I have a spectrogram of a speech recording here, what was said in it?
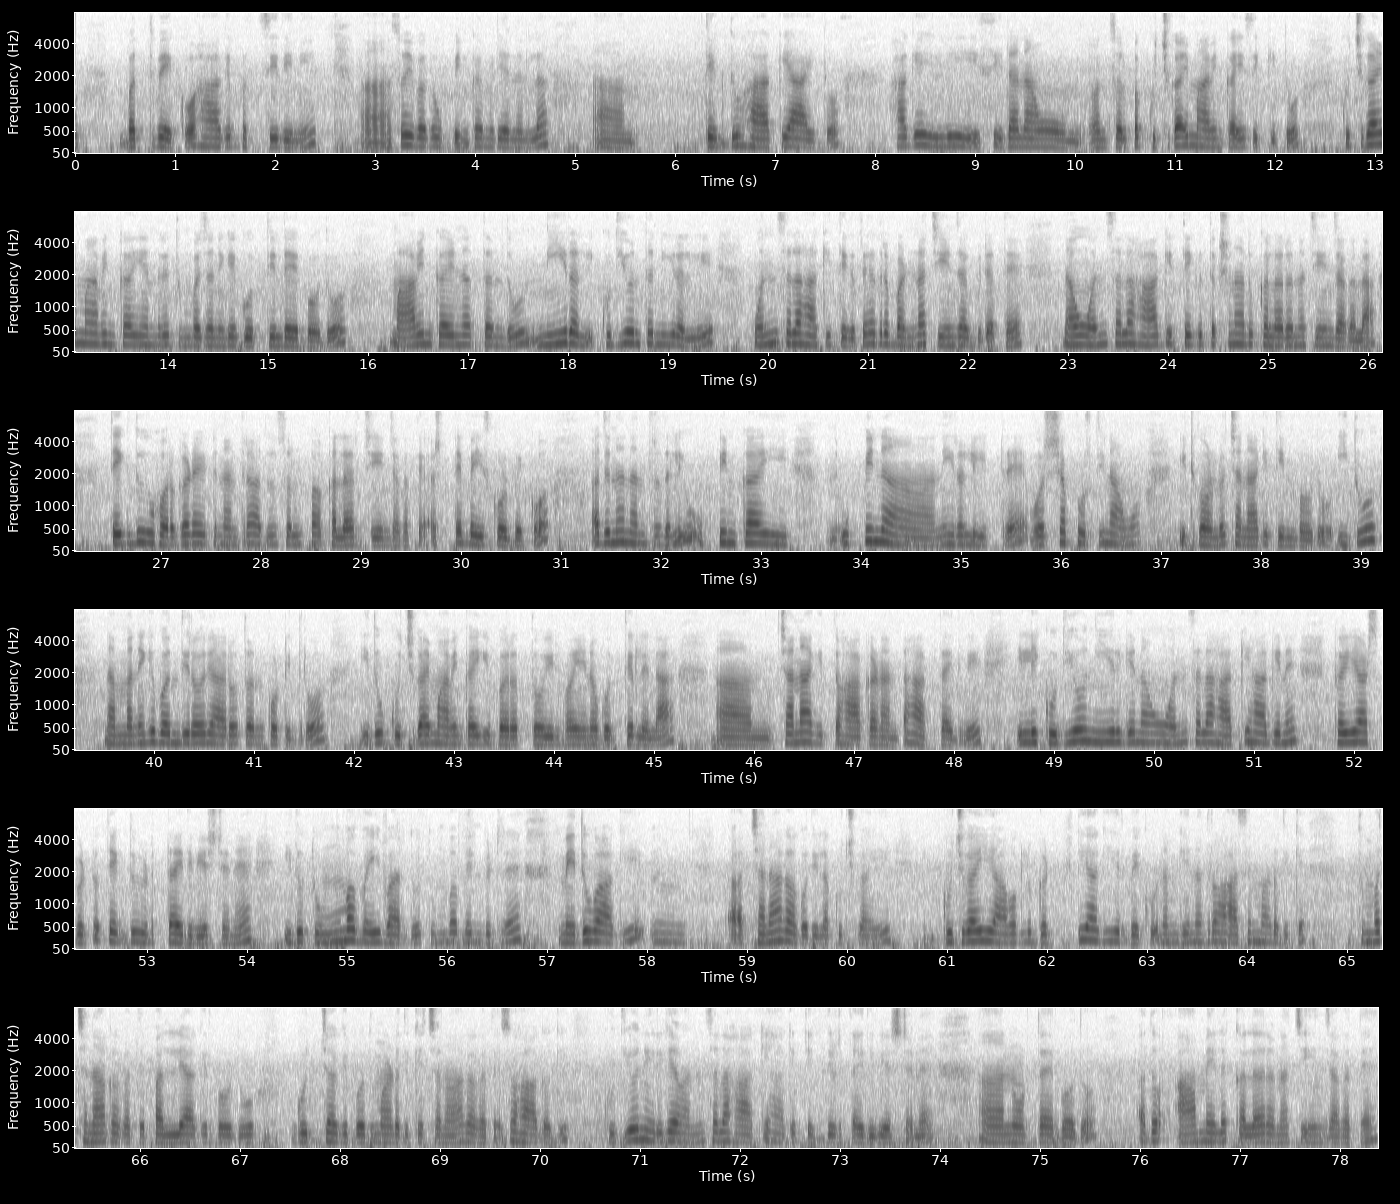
ಬತ್ತಬೇಕು ಹಾಗೆ ಬತ್ತಿಸಿದ್ದೀನಿ ಸೊ ಇವಾಗ ಉಪ್ಪಿನಕಾಯಿ ಮಿಡಿಯನ್ನೆಲ್ಲ ತೆಗೆದು ಹಾಕಿ ಆಯಿತು. ಹಾಗೆ ಇಲ್ಲಿ ಸೀದಾ ನಾವು ಒಂದು ಸ್ವಲ್ಪ ಕುಚ್ಚಕಾಯಿ ಮಾವಿನಕಾಯಿ ಸಿಕ್ಕಿತ್ತು. ಕುಚ್ಚಕಾಯಿ ಮಾವಿನಕಾಯಿ ಅಂದರೆ ತುಂಬ ಜನಕ್ಕೆ ಗೊತ್ತಿಲ್ಲದೆ ಇರ್ಬೋದು. ಮಾವಿನಕಾಯಿನ ತಂದು ನೀರಲ್ಲಿ ಕುದಿಯುವಂಥ ನೀರಲ್ಲಿ ಒಂದು ಸಲ ಹಾಕಿ ತೆಗೆದ್ರೆ ಅದರ ಬಣ್ಣ ಚೇಂಜ್ ಆಗಿಬಿಡತ್ತೆ. ನಾವು ಒಂದು ಸಲ ಹಾಕಿ ತೆಗೆದ ತಕ್ಷಣ ಅದು ಕಲರನ್ನು ಚೇಂಜ್ ಆಗಲ್ಲ. ತೆಗೆದು ಹೊರಗಡೆ ಇಟ್ಟ ನಂತರ ಅದು ಸ್ವಲ್ಪ ಕಲರ್ ಚೇಂಜ್ ಆಗುತ್ತೆ. ಅಷ್ಟೇ ಬೇಯಿಸ್ಕೊಳ್ಬೇಕು. ಅದನ್ನು ನಂತರದಲ್ಲಿ ಉಪ್ಪಿನಕಾಯಿ, ಉಪ್ಪಿನ ನೀರಲ್ಲಿ ಇಟ್ಟರೆ ವರ್ಷ ಪೂರ್ತಿ ನಾವು ಇಟ್ಕೊಂಡು ಚೆನ್ನಾಗಿ ತಿನ್ಬೋದು. ಇದು ನಮ್ಮ ಮನೆಗೆ ಬಂದಿರೋರು ಯಾರೋ ತಂದು ಕೊಟ್ಟಿದ್ರು. ಇದು ಕುಚ್ಚಗಾಯಿ ಮಾವಿನಕಾಯಿಗೆ ಬರುತ್ತೋ ಇಲ್ವೋ ಏನೋ ಗೊತ್ತಿರಲಿಲ್ಲ. ಚೆನ್ನಾಗಿತ್ತು ಹಾಕೋಣ ಅಂತ ಹಾಕ್ತಾಯಿದ್ವಿ ಇಲ್ಲಿ ಕುದಿಯೋ ನೀರಿಗೆ ನಾವು ಒಂದು ಸಲ ಹಾಕಿ ಹಾಗೆಯೇ ಕೈ ಆಡಿಸ್ಬಿಟ್ಟು ತೆಗೆದು ಇಡ್ತಾ ಇದ್ದೀವಿ ಅಷ್ಟೇ ಇದು ತುಂಬ ಬೇಯಬಾರ್ದು, ತುಂಬ ಬೆಂದ್ಬಿಟ್ರೆ ಮೆದುವಾಗಿ ಚೆನ್ನಾಗಾಗೋದಿಲ್ಲ ಕುಚ್ಚುಗಾಯಿ ಕುಚ್ಚುಗಾಯಿ ಯಾವಾಗಲೂ ಗಟ್ಟಿಯಾಗಿ ಇರಬೇಕು. ನಮಗೇನಾದರೂ ಆಸೆ ಮಾಡೋದಕ್ಕೆ ತುಂಬ ಚೆನ್ನಾಗಾಗತ್ತೆ. ಪಲ್ಯ ಆಗಿರ್ಬೋದು, ಗೊಜ್ಜಾಗಿರ್ಬೋದು ಮಾಡೋದಕ್ಕೆ ಚೆನ್ನಾಗಾಗತ್ತೆ. ಸೊ, ಹಾಗಾಗಿ ಕುದಿಯೋ ನೀರಿಗೆ ಒಂದು ಸಲ ಹಾಕಿ ಹಾಗೆ ತೆಗೆದಿಡ್ತಾ ಇದ್ದೀವಿ ಅಷ್ಟೇ ನೋಡ್ತಾ ಇರ್ಬೋದು. ಅದು ಆಮೇಲೆ ಕಲರನ್ನು ಚೇಂಜ್ ಆಗುತ್ತೆ.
